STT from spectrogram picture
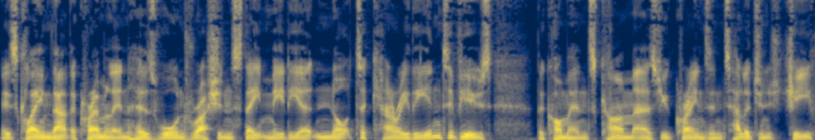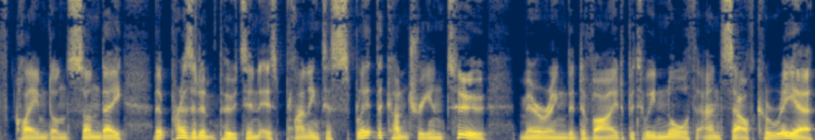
It's claimed that the Kremlin has warned Russian state media not to carry the interviews. The comments come as Ukraine's intelligence chief claimed on Sunday that President Putin is planning to split the country in two, mirroring the divide between North and South Korea.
